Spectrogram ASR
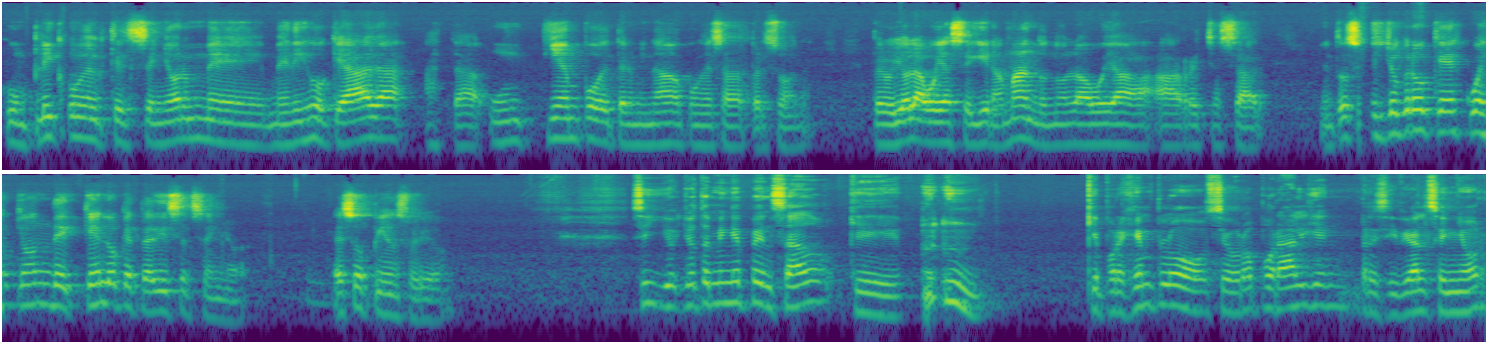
cumplí con el que el Señor me, me dijo que haga hasta un tiempo determinado con esa persona. Pero yo la voy a seguir amando, no la voy a, rechazar. Entonces yo creo que es cuestión de qué es lo que te dice el Señor. Eso pienso yo. Sí, yo, yo también he pensado que, que, por ejemplo, se oró por alguien, recibió al Señor,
